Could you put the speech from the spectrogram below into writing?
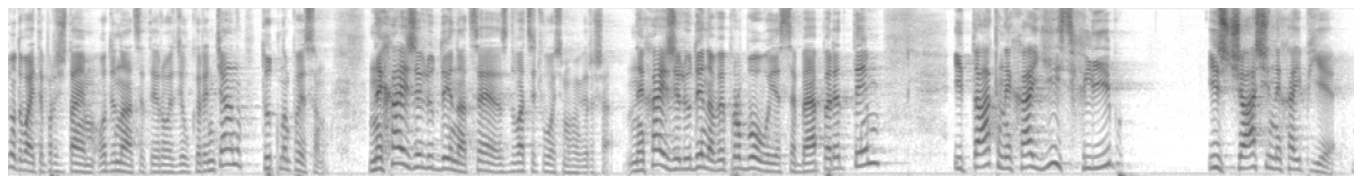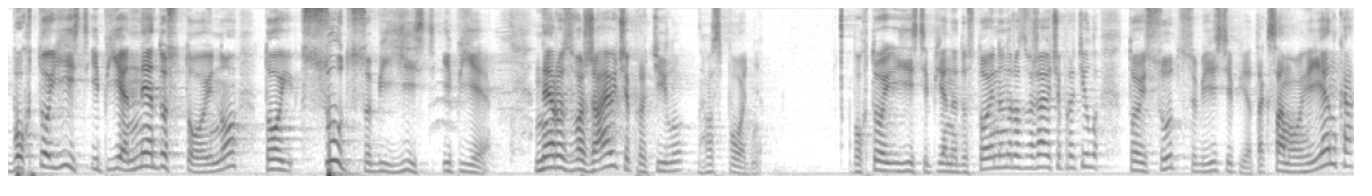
ну давайте прочитаємо 11 розділ Коринтян. Тут написано: Нехай же людина, це з 28 го вірша, нехай же людина випробовує себе перед тим, і так нехай їсть хліб. Із чаші нехай п'є, бо хто їсть і п'є недостойно, той суд собі їсть і п'є, не розважаючи про тіло Господнє. Бо хто їсть і п'є недостойно, не розважаючи про тіло, той суд собі їсть і п'є. Так само Огієнка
